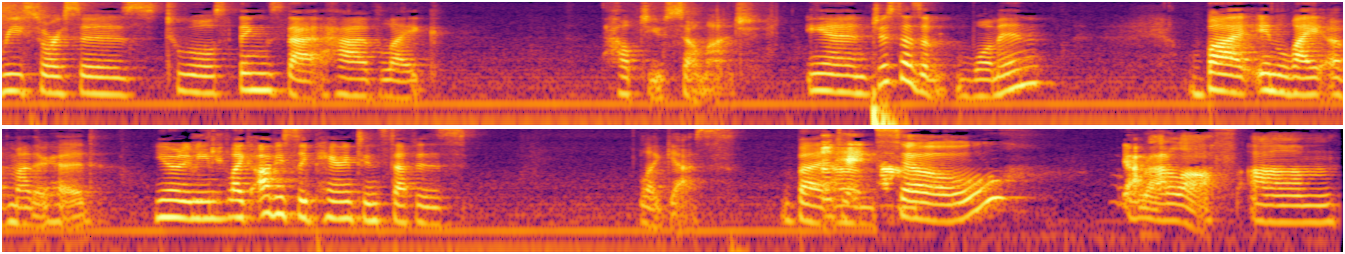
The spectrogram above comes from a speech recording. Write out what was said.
resources, tools, things that have like helped you so much. And just as a woman, but in light of motherhood. You know what I mean? Like obviously parenting stuff is like yes. But okay, um, so yeah. rattle off. Um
